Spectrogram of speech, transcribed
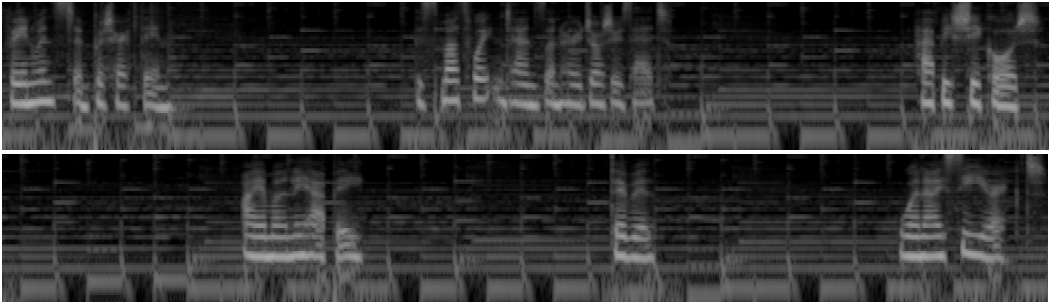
Vane winced and put her thin. The smooth whitened hands on her daughter's head. Happy she called. I am only happy. There will. When I see you act.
